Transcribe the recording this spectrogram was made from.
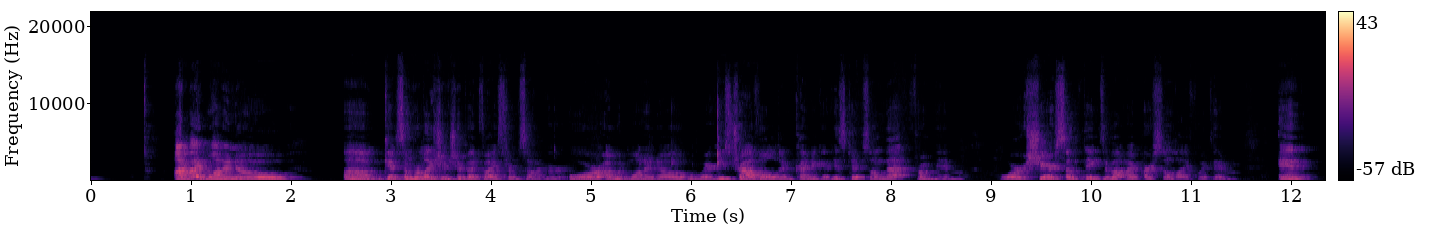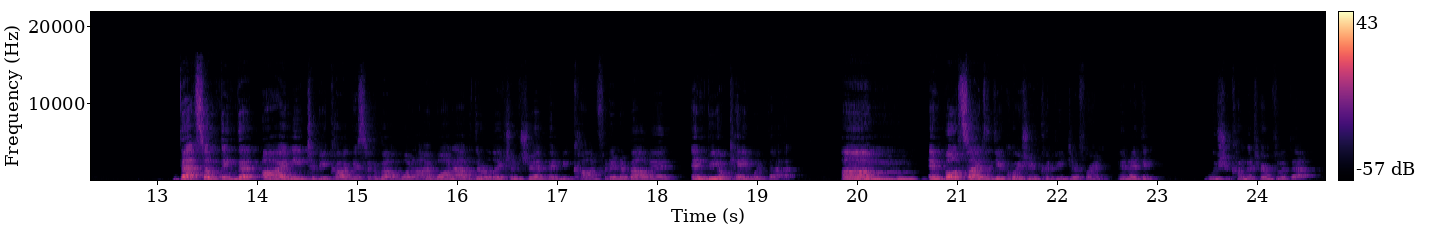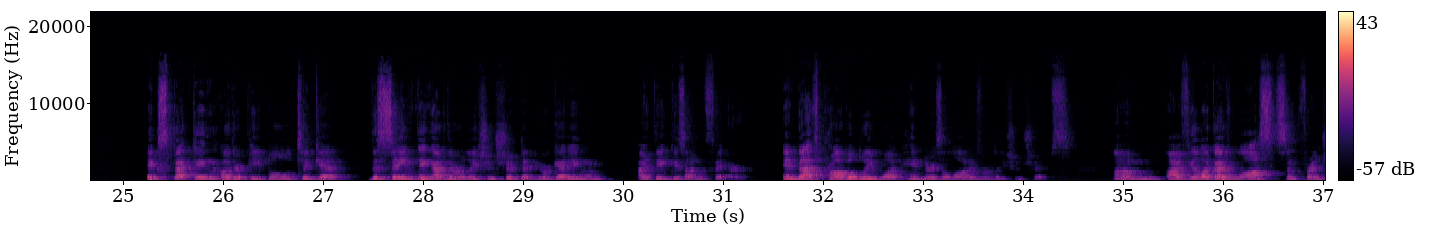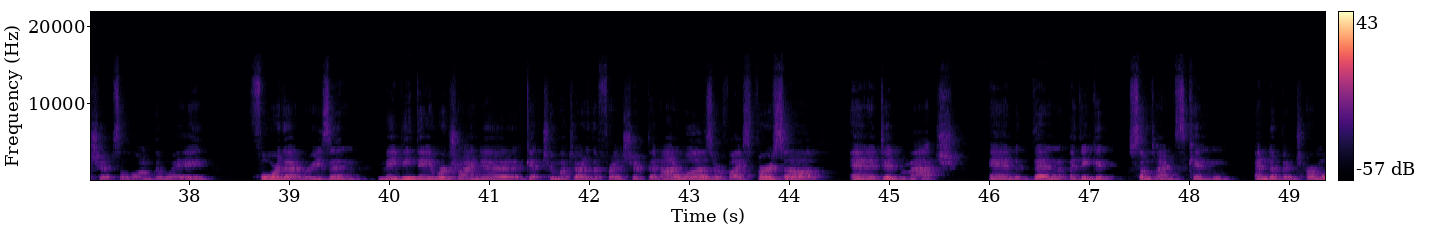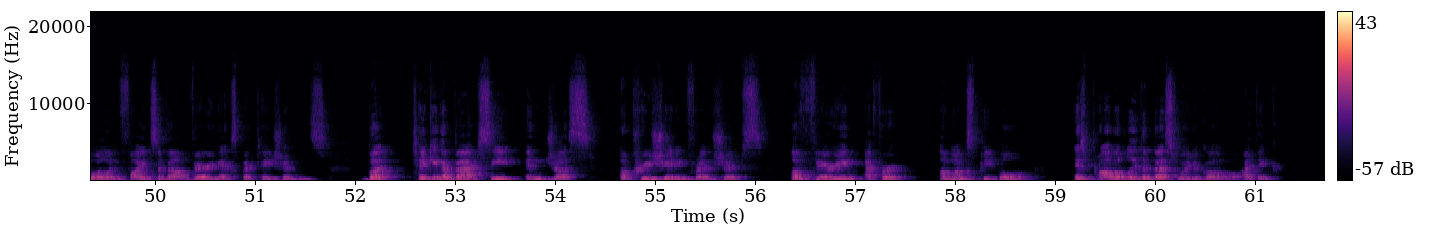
I might want to know, um, get some relationship advice from Sagar, or I would want to know where he's traveled and kind of get his tips on that from him, or share some things about my personal life with him. And that's something that I need to be cognizant about what I want out of the relationship and be confident about it and be okay with that. Um, and both sides of the equation could be different. And I think we should come to terms with that. Expecting other people to get the same thing out of the relationship that you're getting, I think, is unfair. And that's probably what hinders a lot of relationships. Um, I feel like I've lost some friendships along the way for that reason. Maybe they were trying to get too much out of the friendship than I was, or vice versa, and it didn't match. And then I think it sometimes can end up in turmoil and fights about varying expectations. But taking a back seat and just appreciating friendships of varying effort amongst people is probably the best way to go. I think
